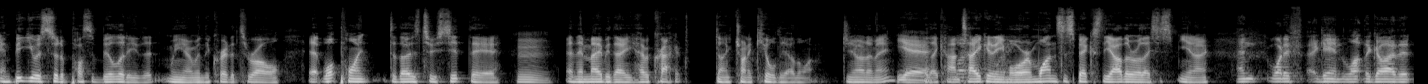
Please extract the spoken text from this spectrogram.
ambiguous sort of possibility that you know when the credits roll. At what point do those two sit there, Hmm. and then maybe they have a crack at like, trying to kill the other one? Do you know what I mean? Yeah. Where they can't take it anymore, and one suspects the other, or they, sus- you know, And what if again, like the guy that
